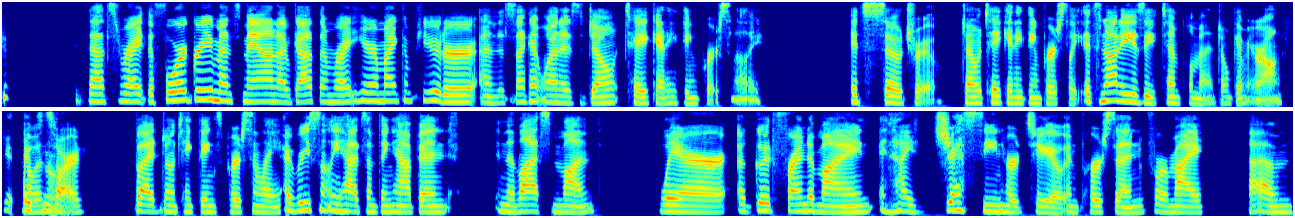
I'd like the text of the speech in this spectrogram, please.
That's right. The four agreements, man, I've got them right here in my computer. And the second one is don't take anything personally. It's so true. Don't take anything personally. It's not easy to implement. Don't get me wrong. That one's oh, not. hard, but don't take things personally. I recently had something happen in the last month where a good friend of mine and I just seen her too in person for my, um,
